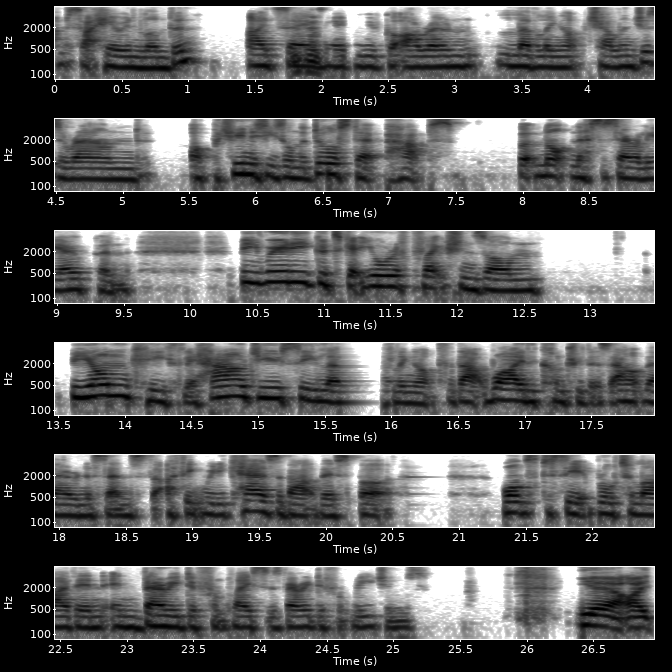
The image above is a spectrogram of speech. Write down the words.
i'm sat here in london i'd say mm-hmm. maybe we've got our own leveling up challenges around opportunities on the doorstep perhaps but not necessarily open. Be really good to get your reflections on beyond Keighley. How do you see levelling up for that wider country that's out there in a sense that I think really cares about this, but wants to see it brought alive in in very different places, very different regions? Yeah, I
